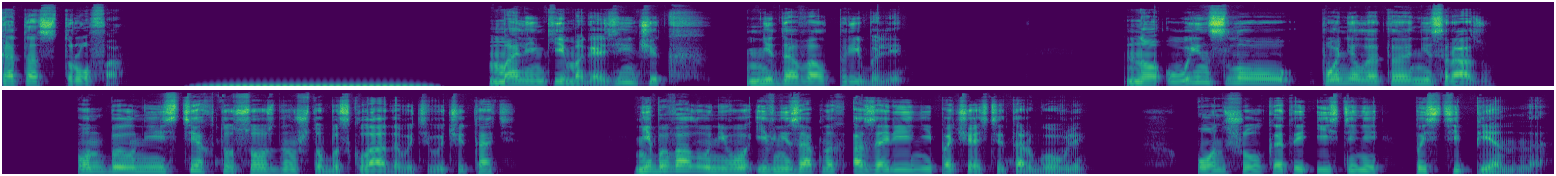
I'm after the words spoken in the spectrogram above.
Катастрофа. Маленький магазинчик не давал прибыли. Но Уинслоу понял это не сразу. Он был не из тех, кто создан, чтобы складывать и вычитать. Не бывало у него и внезапных озарений по части торговли. Он шел к этой истине постепенно,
